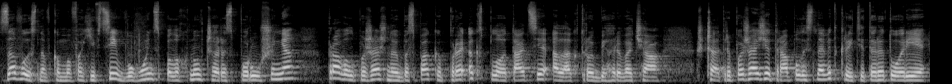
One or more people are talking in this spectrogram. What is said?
За висновками фахівців, вогонь спалахнув через порушення правил пожежної безпеки при експлуатації електрообігрівача. Ще три пожежі трапились на відкритій території.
